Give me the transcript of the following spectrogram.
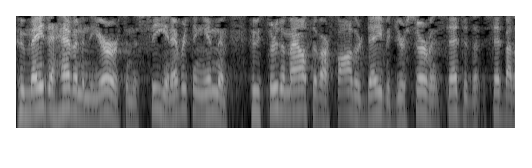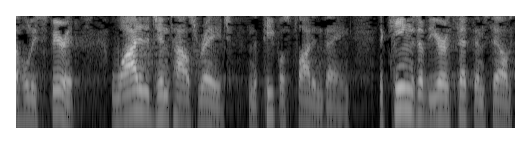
who made the heaven and the earth and the sea and everything in them, who through the mouth of our father David, your servant, said, the, said by the Holy Spirit, why do the Gentiles rage and the peoples plot in vain? The kings of the earth set themselves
